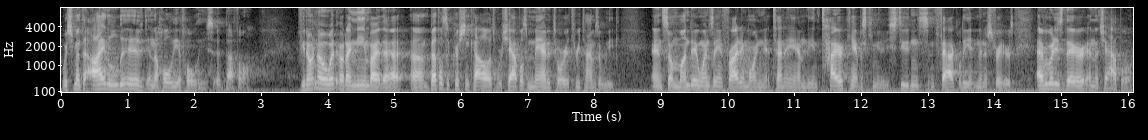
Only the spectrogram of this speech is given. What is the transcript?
which meant that I lived in the Holy of Holies at Bethel. If you don't know what, what I mean by that, um, Bethel's a Christian college where chapel's mandatory three times a week. And so Monday, Wednesday, and Friday morning at 10 a.m., the entire campus community, students and faculty, administrators, everybody's there in the chapel.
